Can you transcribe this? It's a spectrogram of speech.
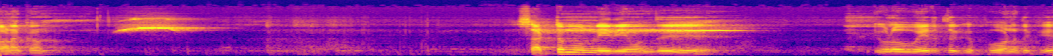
வணக்கம். சட்டமும் நீதியும் வந்து இவ்வளோ உயரத்துக்கு போனதுக்கு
